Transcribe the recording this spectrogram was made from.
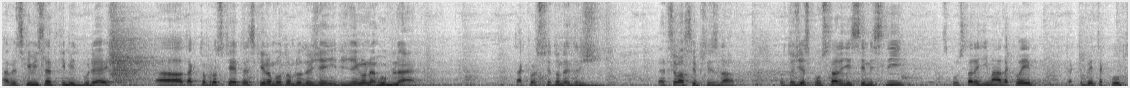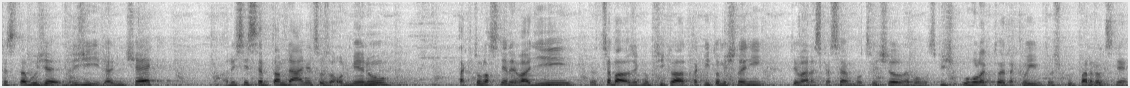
a vždycky výsledky mít budeš, uh, tak to prostě je vždycky jenom o tom dodržení. Když někdo nehubne, tak prostě to nedrží. To je třeba si přiznat. Protože spousta lidí si myslí, spousta lidí má takový, takový, takovou představu, že drží jídelníček a když si sem tam dá něco za odměnu, tak to vlastně nevadí. Třeba řeknu příklad, takový to myšlení, ty dneska jsem odcvičil, nebo spíš uholek, to je takový trošku paradoxně,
